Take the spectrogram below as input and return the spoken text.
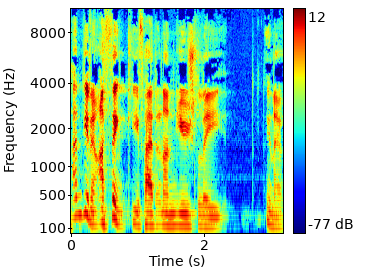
and you know, I think you've had an unusually, you know,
